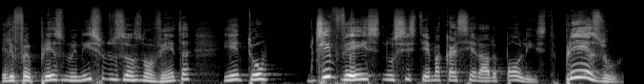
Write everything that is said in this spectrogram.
Ele foi preso no início dos anos 90 e entrou de vez no sistema carcerário paulista. Preso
